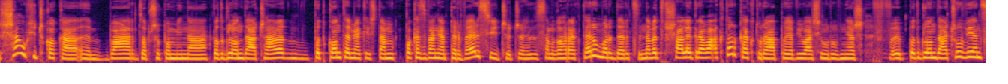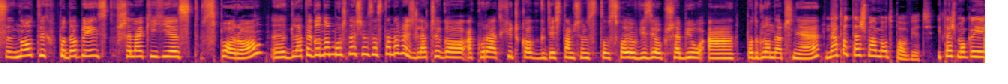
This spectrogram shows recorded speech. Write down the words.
szał Hitchcocka yy, bardzo przypomina podglądacza pod kątem jakiejś tam pokazywania perwersji czy, czy samego charakteru mordercy. Nawet w szale grała aktorka, która pojawiła się również w podglądaczu, więc no tych podobieństw wszelakich jest sporo. Yy, dlatego no można się zastanawiać, dlaczego akurat Hitchcock gdzieś tam się z tą swoją wizją przebił, a podglądacz nie. Na to też mamy odpowiedź i też mogę jej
